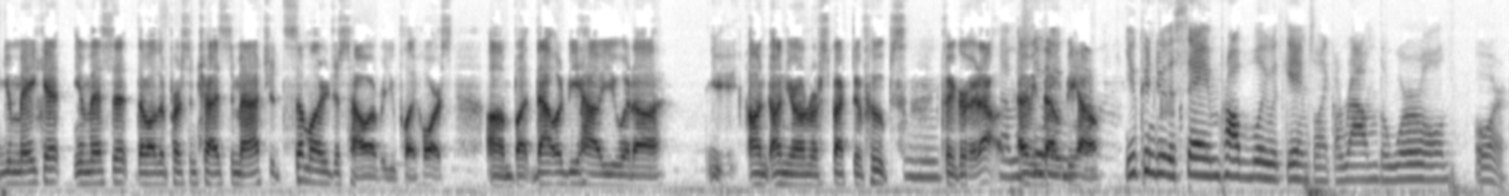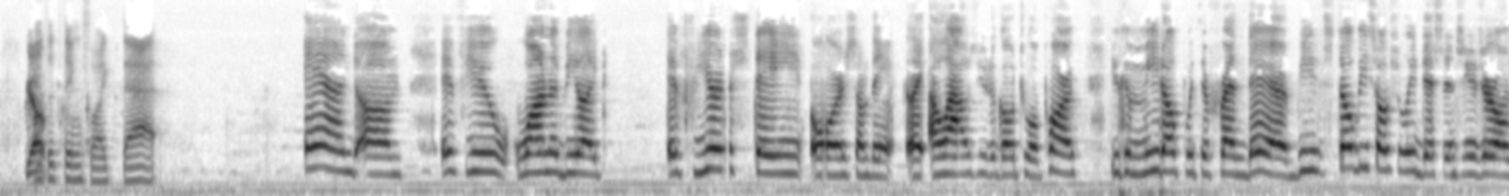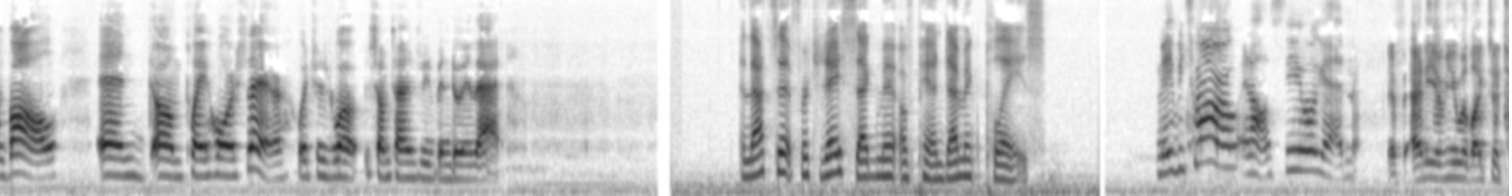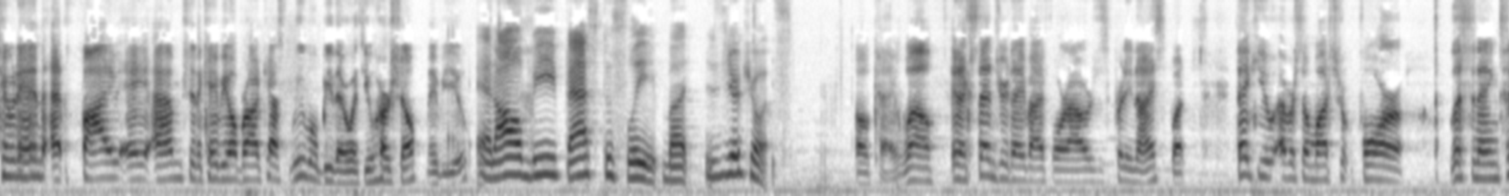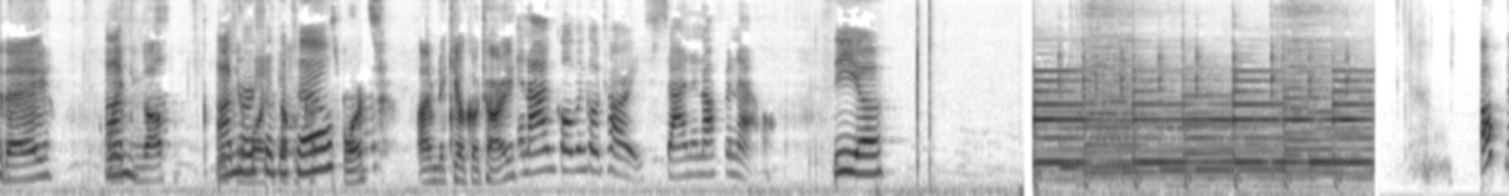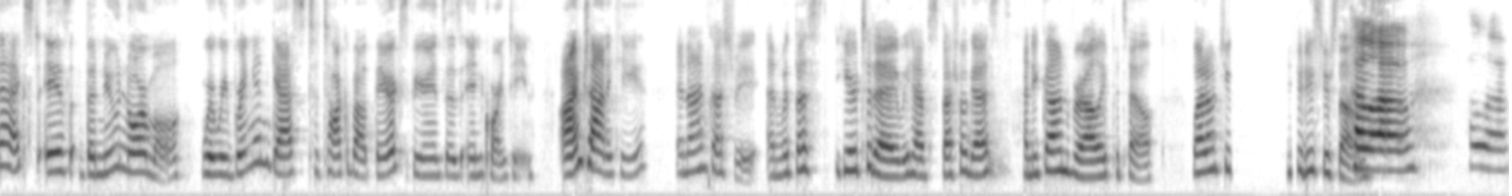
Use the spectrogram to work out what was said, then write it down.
you make it, you miss it, the other person tries to match. It's similar, just however you play horse. Um, but that would be how you would uh you, on on your own respective hoops figure it out. I'm I mean, that would be how. You can do the same probably with games like Around the World or Yep. other things like that. And um, if you want to be like, if your state or something like allows you to go to a park, you can meet up with your friend there. Be still be socially distanced. Use your own ball and um, play horse there, which is what sometimes we've been doing that. And that's it for today's segment of Pandemic Plays. Maybe tomorrow, and I'll see you again. If any of you would like to tune in at 5 a.m. to the KBO broadcast, we will be there with you, Herschel. Maybe you. And I'll be fast asleep, but it's your choice. Okay, well, it extends your day by four hours. It's pretty nice, but thank you ever so much for listening today. I'm- Waking up. I'm your Herschel morning cup of Patel. Sports. I'm Nikhil Kotari. And I'm Colvin Kotari, signing off for now. See ya. Up next is The New Normal, where we bring in guests to talk about their experiences in quarantine. I'm Janaki. And I'm Kashvi. And with us here today, we have special guests Hanika and Virali Patel. Why don't you introduce yourselves? Hello. Hello.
